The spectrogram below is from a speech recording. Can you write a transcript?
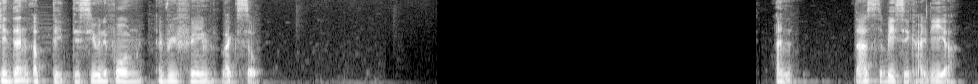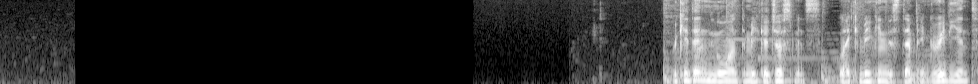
Can then update this uniform every frame like so. And that's the basic idea. We can then go on to make adjustments, like making the stem a gradient,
